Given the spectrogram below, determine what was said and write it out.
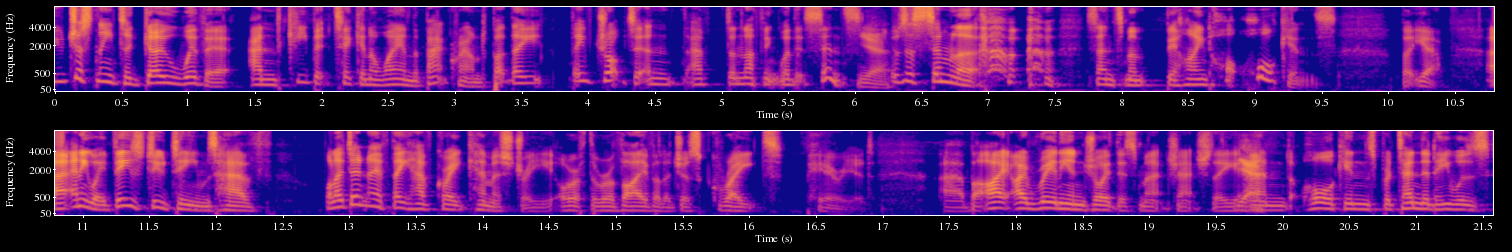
You just need to go with it and keep it ticking away in the background. But they they've dropped it and have done nothing with it since. Yeah. it was a similar sentiment behind Haw- Hawkins. But yeah. Uh, anyway, these two teams have. Well, I don't know if they have great chemistry or if the revival are just great. Period. Uh, but I, I really enjoyed this match actually, Yeah. and Hawkins pretended he was.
